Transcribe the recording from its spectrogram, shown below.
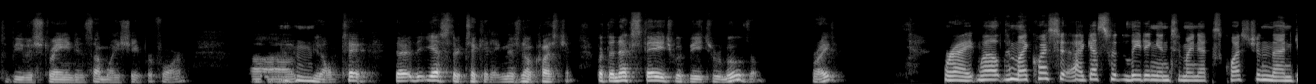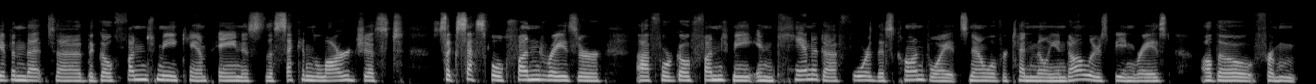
to be restrained in some way, shape, or form? Uh, mm-hmm. You know, t- they're, yes, they're ticketing. There's no question. But the next stage would be to remove them, right? Right. Well, my question, I guess, leading into my next question, then, given that uh, the GoFundMe campaign is the second largest successful fundraiser uh, for GoFundMe in Canada for this convoy, it's now over $10 million being raised. Although, from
